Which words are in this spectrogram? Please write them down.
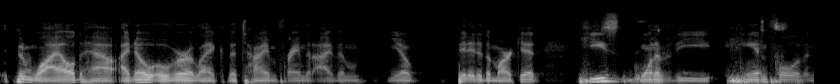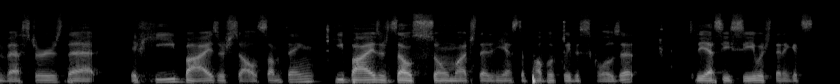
it's been wild how I know over like the time frame that I've been, you know, bit into the market, he's one of the handful of investors that if he buys or sells something, he buys or sells so much that he has to publicly disclose it to the SEC, which then it gets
